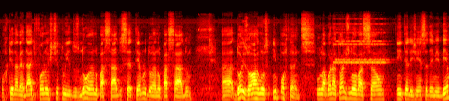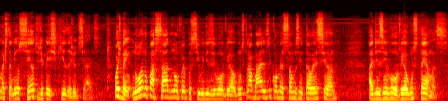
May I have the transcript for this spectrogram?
porque na verdade foram instituídos no ano passado, setembro do ano passado, ah, dois órgãos importantes: o Laboratório de Inovação e Inteligência da MB, mas também o Centro de Pesquisas Judiciais. Pois bem, no ano passado não foi possível desenvolver alguns trabalhos e começamos então esse ano a desenvolver alguns temas.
